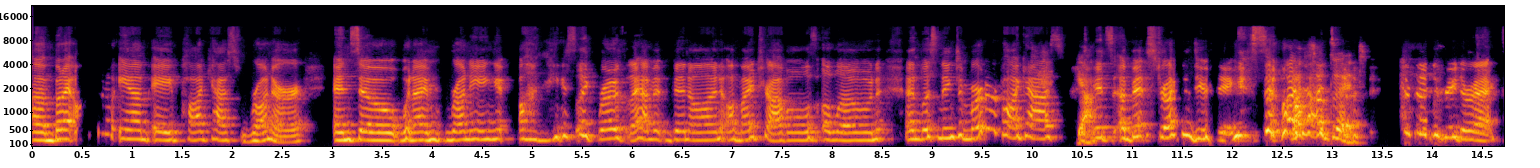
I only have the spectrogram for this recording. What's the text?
um, but I also am a podcast runner. And so when I'm running on these like roads that I haven't been on on my travels alone and listening to murder podcasts, yeah. it's a bit stress inducing. So I have to, to redirect.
